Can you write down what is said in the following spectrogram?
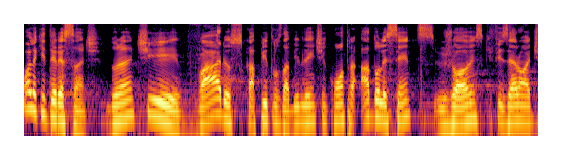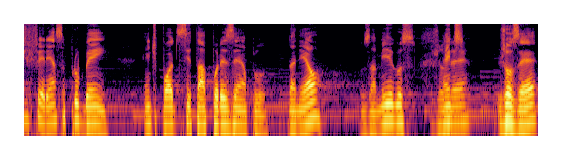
Olha que interessante. Durante vários capítulos da Bíblia, a gente encontra adolescentes jovens que fizeram a diferença para o bem. A gente pode citar, por exemplo, Daniel, os amigos, José. Gente, José.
